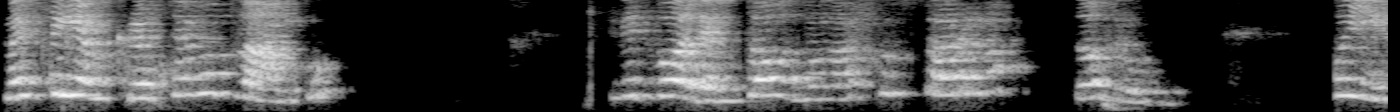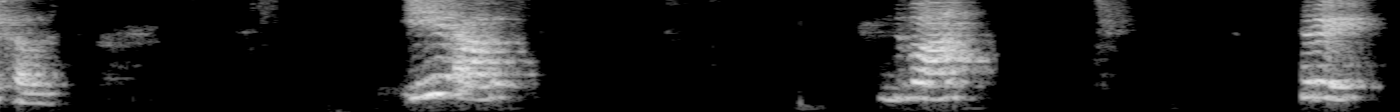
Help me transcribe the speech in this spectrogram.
Ми стаємо в красиву планку. Відводимо то одну ножку в сторону, то другу. Поїхали. І раз. Два. Три.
